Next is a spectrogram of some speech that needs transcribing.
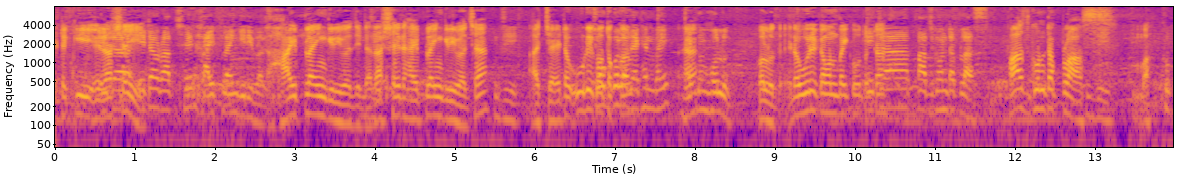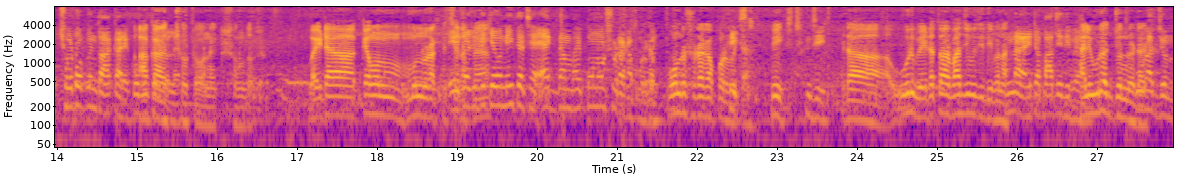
এটা কি রাজশাহী? এটাও রাজশাহীর হাই ফ্লাইং গিরিবাজ। হাই ফ্লাইং গিরিবাজ এটা রাজশাহীর হাই ফ্লাইং গিরিবাজ হ্যাঁ? জি। আচ্ছা এটা উড়ে কতক্ষণ? দেখেন ভাই হ্যাঁ? একদম হলুদ। হলুদ। এটা উড়ে কেমন ভাই এটা ঘণ্টা প্লাস পাঁচ ঘণ্টা প্লাস বাহ। খুব ছোট কিন্তু আকারে আকার ছোট অনেক সুন্দর। বা এটা কেমন মূল্য রাখতেছেন এটা যদি কেউ নিতে চায় একদম ভাই পনেরোশো টাকা পড়বে। পনেরোশো টাকা পড়বে এটা? ফিক্সড জি। এটা উড়বে? এটা তো আর বাজি বুঝি দিবে না? না এটা বাজে দিবে খালি উড়ার জন্য এটা? উড়ার জন্য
